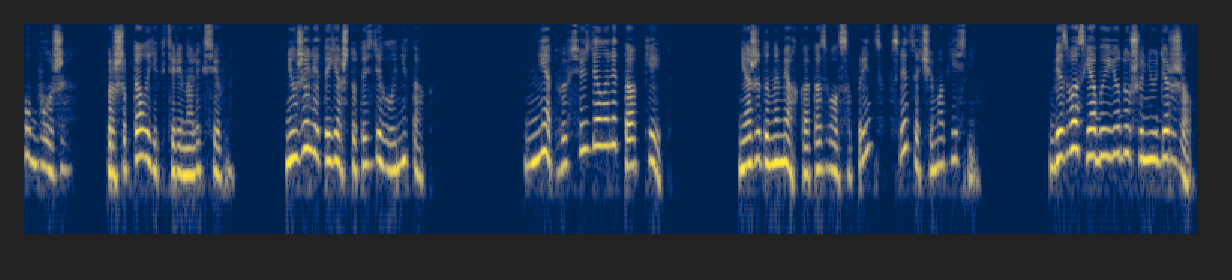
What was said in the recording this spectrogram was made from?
«О, Боже!» — прошептала Екатерина Алексеевна. «Неужели это я что-то сделала не так?» «Нет, вы все сделали так, Кейт. Неожиданно мягко отозвался принц, вслед за чем объяснил. «Без вас я бы ее душу не удержал,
